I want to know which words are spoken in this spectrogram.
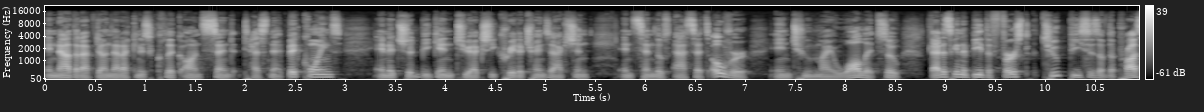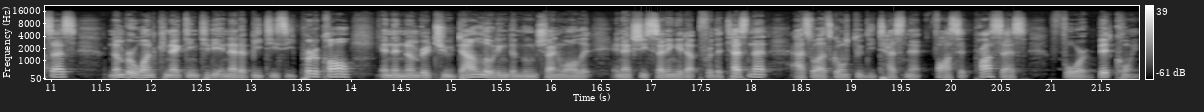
And now that I've done that, I can just click on send testnet Bitcoins and it should begin to actually create a transaction and send those assets over into my wallet. So that is going to be the first two pieces of the process. Number one, connecting to the Aneta BTC protocol, and then number two, downloading the Moonshine wallet and actually setting it up for the testnet, as well as going through the testnet faucet process for Bitcoin.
